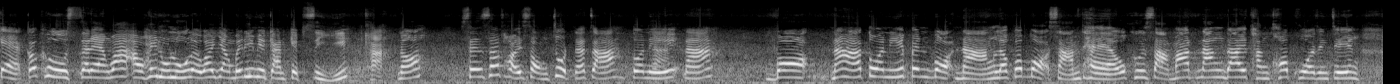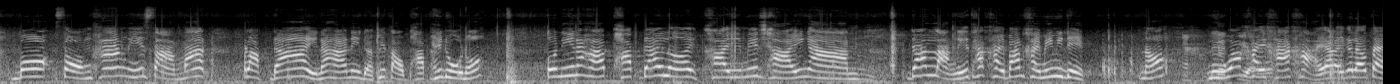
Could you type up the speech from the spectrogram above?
แกะก็คือแสดงว่าเอาให้รู้ๆเลยว่ายังไม่ได้มีการเก็บสีค่ะเนาะเซ็นเซอร์ถอย 2 จุดนะจ๊ะ ตัวนี้นะเบาะนะคะตัวนี้เป็นเบาะหนังแล้วก็เบาะ3แถวคือสามารถนั่งได้ทั้งครอบครัวจริง ๆ เบาะสองข้างนี้สามารถปรับได้นะคะ นี่เดี๋ยวพี่เต่าพับให้ดูเนาะ ตัวนี้นะคะพับได้เลยใครไม่ใช้งานอืมด้านหลังนี้ถ้าใครบ้านใครไม่มีเด็กเนาะอะหรือว่าเดี๋ยวใครค้าขายอะไรก็แล้วแต่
